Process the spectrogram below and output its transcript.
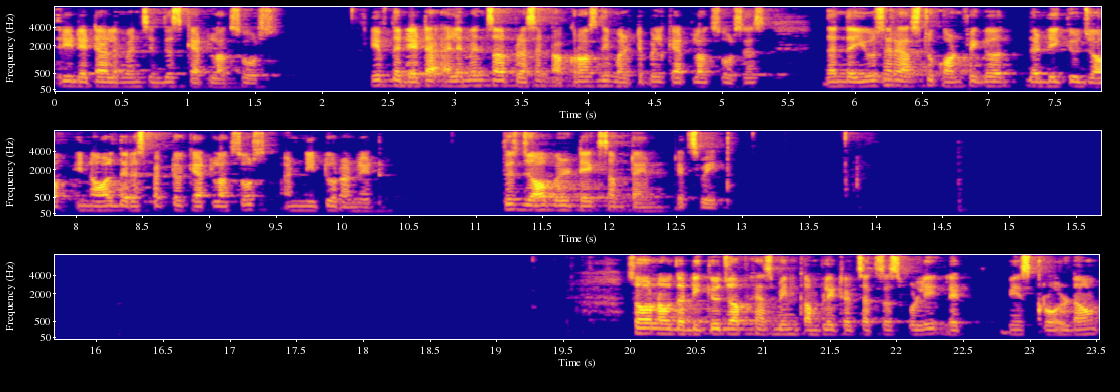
three data elements in this catalog source. If the data elements are present across the multiple catalog sources, then the user has to configure the DQ job in all the respective catalog source and need to run it. This job will take some time. Let's wait. So now the DQ job has been completed successfully. Let me scroll down.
